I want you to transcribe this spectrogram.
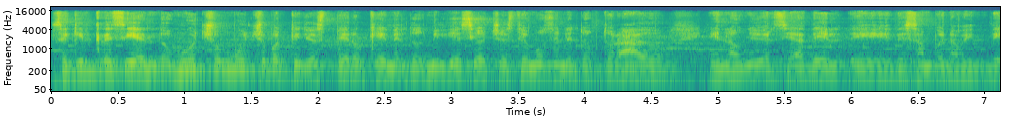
Seguir creciendo mucho, mucho, porque yo espero que en el 2018 estemos en el doctorado en la Universidad de, San Buenaventura,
